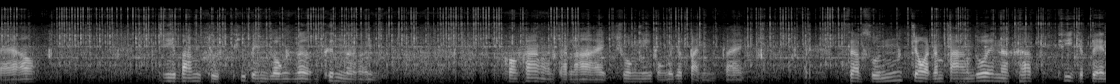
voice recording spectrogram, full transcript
แล้วมีบางจุดที่เป็นลงเนินขึ้นเนิน ค่อนข้างอันตราย ช่วงนี้ผมก็จะปั่นไปสนับสนุนจังหวัดลำปางด้วยนะครับ ที่จะเป็น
